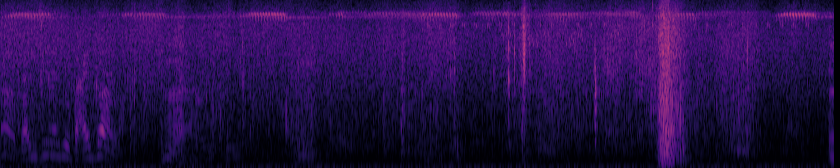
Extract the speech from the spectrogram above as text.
那咱今天就白干了。哎，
